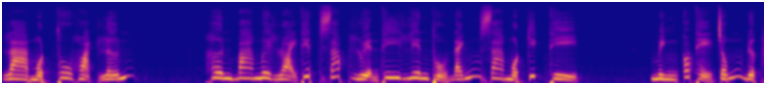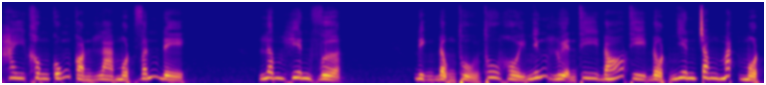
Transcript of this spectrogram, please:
là một thu hoạch lớn. Hơn 30 loại thiết giáp luyện thi liên thủ đánh ra một kích thì mình có thể chống được hay không cũng còn là một vấn đề. Lâm Hiên vừa định động thủ thu hồi những luyện thi đó thì đột nhiên trong mắt một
